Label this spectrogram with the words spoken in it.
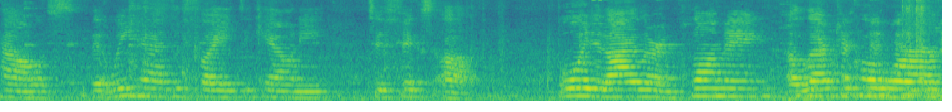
house that we had to fight the county to fix up. Boy, did I learn plumbing, electrical work,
